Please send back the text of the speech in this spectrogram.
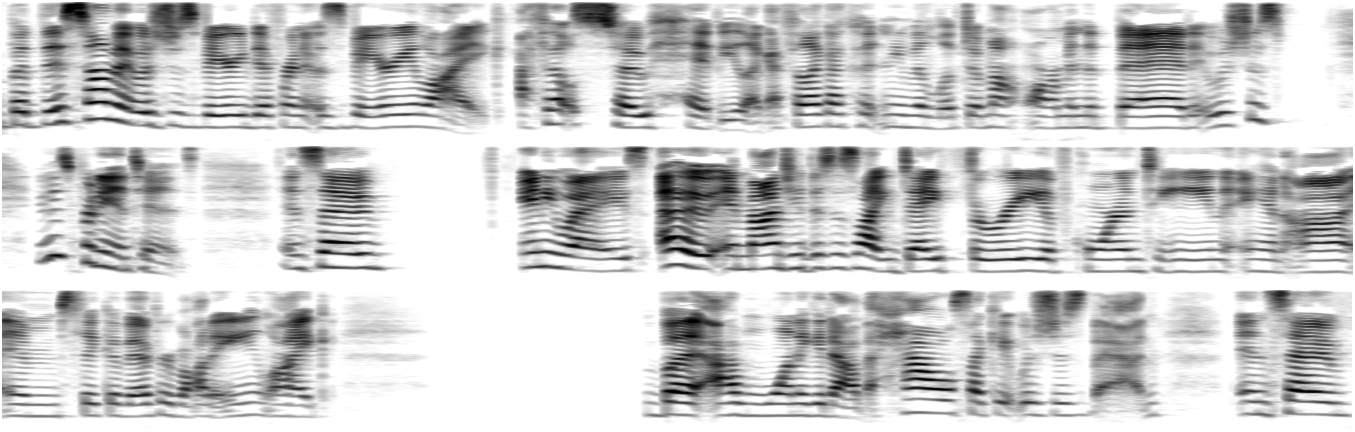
but this time it was just very different. It was very like, I felt so heavy. Like I felt like I couldn't even lift up my arm in the bed. It was just, it was pretty intense. And so, anyways, oh, and mind you, this is like day three of quarantine, and I am sick of everybody. Like, but I want to get out of the house. Like it was just bad. And so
